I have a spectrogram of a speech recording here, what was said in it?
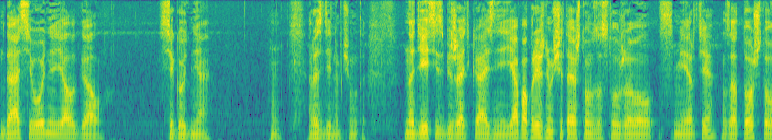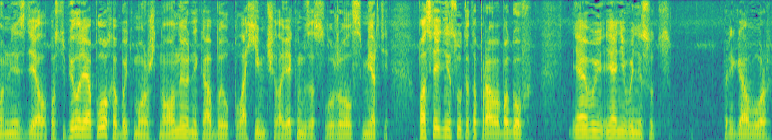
Да, сегодня я лгал. Сегодня. Хм, раздельно почему-то надеясь избежать казни. Я по-прежнему считаю, что он заслуживал смерти за то, что он мне сделал. Поступил ли я плохо? Быть может, но он наверняка был плохим человеком и заслуживал смерти. Последний суд — это право богов. И, вы, и они вынесут приговор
